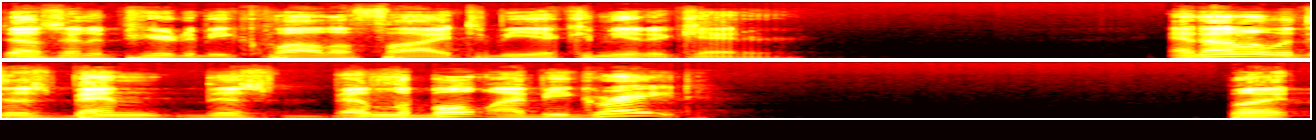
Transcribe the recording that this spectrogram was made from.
doesn't appear to be qualified to be a communicator. And I don't know what this Ben this Ben LaBolt might be great. But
